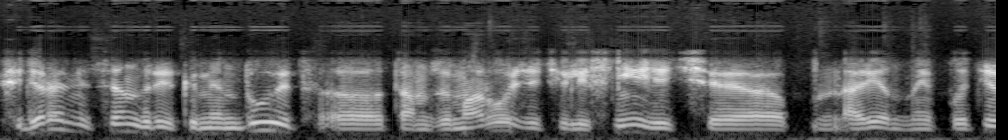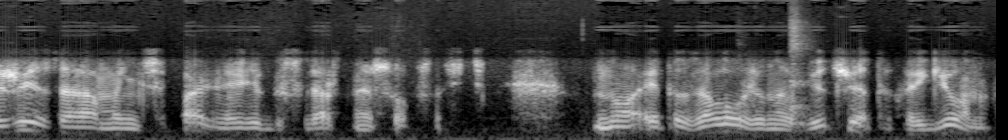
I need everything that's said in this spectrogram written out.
федеральный центр рекомендует э, там заморозить или снизить э, арендные платежи за муниципальную или государственную собственность. Но это заложено в бюджетах регионов.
